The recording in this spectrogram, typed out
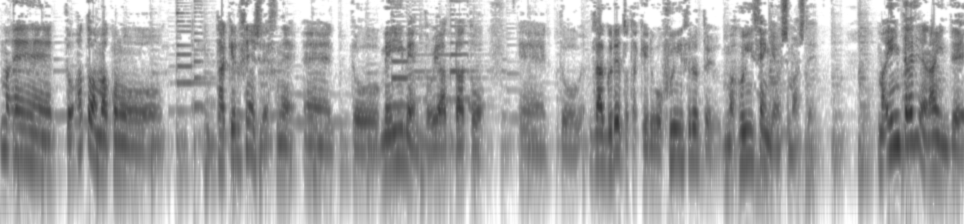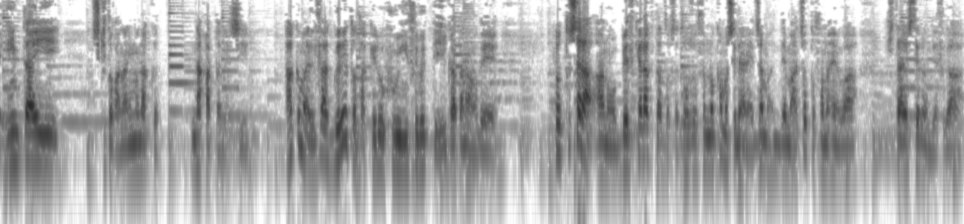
まあ、えー、っと、あとはまあこの、タケル選手ですね、えー、っと、メインイベントをやった後、えー、っと、ザ・グレート・タケルを封印するという、まあ、封印宣言をしまして、まあ、引退じゃないんで、引退式とか何もなく、なかったですし、あくまでザ・グレート・タケルを封印するって言い方なので、ひょっとしたら、あの、ベスキャラクターとして登場するのかもしれない。じゃま、で、まあちょっとその辺は期待してるんですが、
